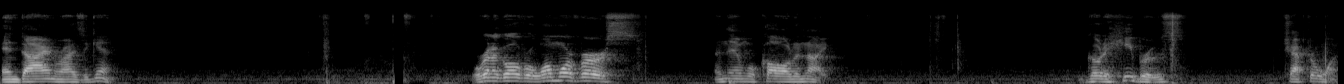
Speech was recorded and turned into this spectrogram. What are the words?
and die and rise again. We're going to go over one more verse and then we'll call it a night. Go to Hebrews chapter 1.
